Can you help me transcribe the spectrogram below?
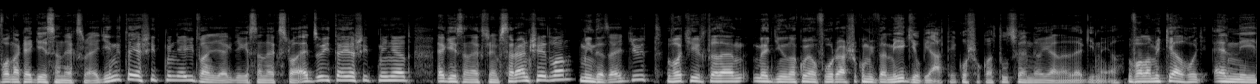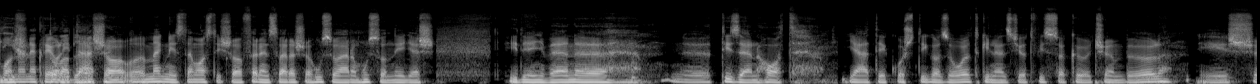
vannak egészen extra egyéni teljesítményeid, van egy egészen extra edzői teljesítményed, egészen extrém szerencséd van, mindez együtt, vagy hirtelen megnyílnak olyan források, amivel még jobb játékosokat tudsz venni a jelenleginél. Valami kell, hogy ennél van is ennek realitása. Megnéztem azt is a Ferencváros a 23-24-es idényben 16 játékost igazolt, 9 jött vissza kölcsönből, és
